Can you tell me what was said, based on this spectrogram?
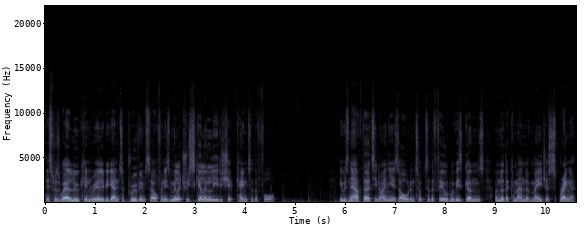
This was where Lukin really began to prove himself, and his military skill and leadership came to the fore. He was now 39 years old and took to the field with his guns under the command of Major Sprenger,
